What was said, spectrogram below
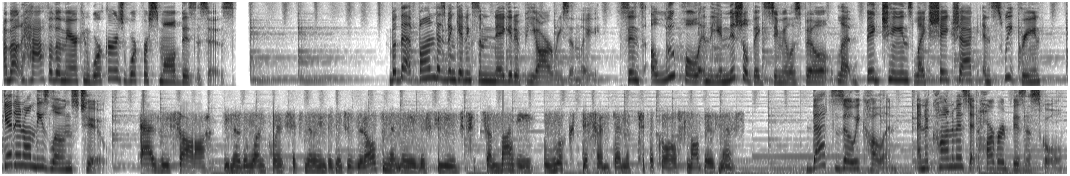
About half of American workers work for small businesses. But that fund has been getting some negative PR recently, since a loophole in the initial big stimulus bill let big chains like Shake Shack and Sweetgreen get in on these loans too. As we saw, you know, the 1.6 million businesses that ultimately received some money look different than a typical small business. That's Zoe Cullen, an economist at Harvard Business School.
